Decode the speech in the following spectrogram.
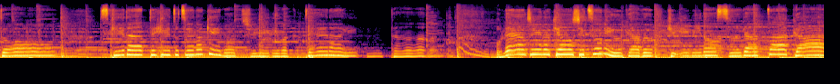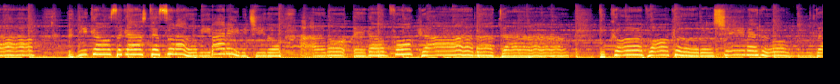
ど好きだって一つの気持ちに分かってないんだ。オレンジの教室に浮かぶ君の姿が何かを探して空を見らり道のあの笑顔がまた僕を苦しめるんだ。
